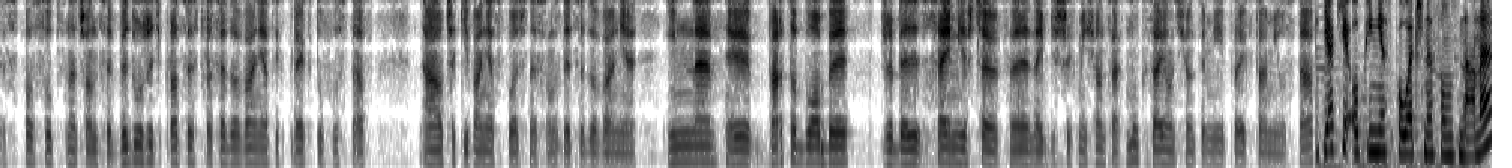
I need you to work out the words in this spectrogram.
w sposób znaczący wydłużyć proces procedowania tych projektów ustaw, a oczekiwania społeczne są zdecydowanie inne. E, Warto byłoby, żeby Sejm jeszcze w najbliższych miesiącach mógł zająć się tymi projektami ustaw. Jakie opinie społeczne są znane?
